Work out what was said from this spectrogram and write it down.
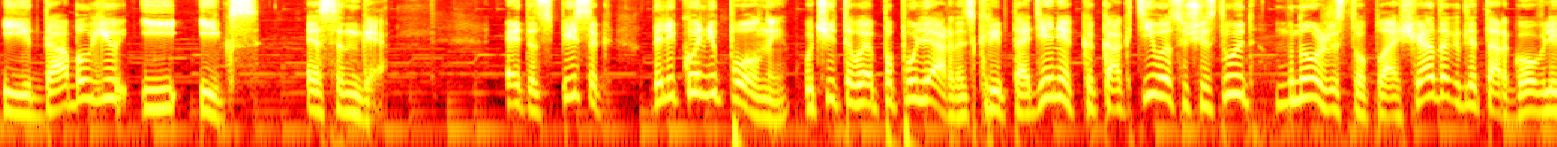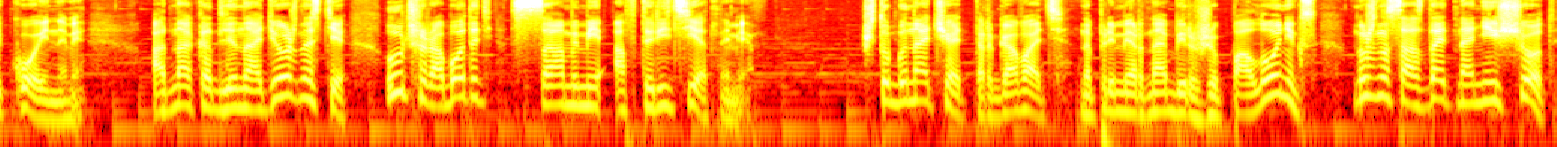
и WEX, СНГ. Этот список далеко не полный, учитывая популярность криптоденег как актива существует множество площадок для торговли коинами. Однако для надежности лучше работать с самыми авторитетными – чтобы начать торговать, например, на бирже Polonix, нужно создать на ней счет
